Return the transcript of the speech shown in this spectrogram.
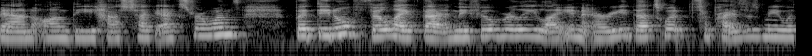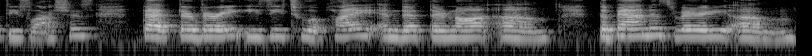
band on the hashtag extra ones, but they don't feel like that and they feel really light and airy. That's what surprises me with these lashes, that they're very easy to apply and that they're not, um, the band is very, um,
